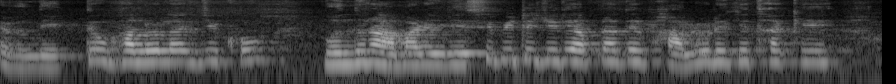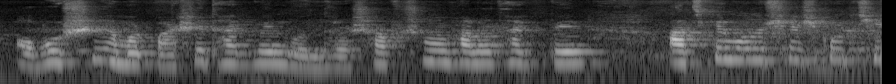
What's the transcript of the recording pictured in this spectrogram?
এবং দেখতেও ভালো লাগছে খুব। বন্ধুরা, আমার এই রেসিপিটা যদি আপনাদের ভালো লেগে থাকে, অবশ্যই আমার পাশে থাকবেন। বন্ধুরা, সবসময় ভালো থাকবেন। আজকের মতো শেষ করছি।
